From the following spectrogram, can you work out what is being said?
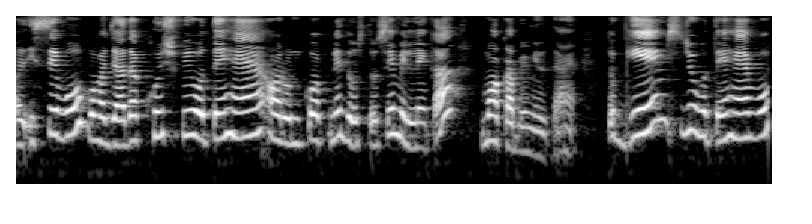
और इससे वो बहुत ज़्यादा खुश भी होते हैं और उनको अपने दोस्तों से मिलने का मौका भी मिलता है। तो गेम्स जो होते हैं, वो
